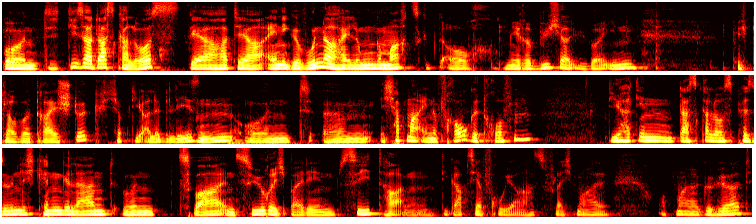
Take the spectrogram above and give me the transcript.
Und dieser Daskalos, der hat ja einige Wunderheilungen gemacht. Es gibt auch mehrere Bücher über ihn. Ich glaube drei Stück. Ich habe die alle gelesen. Und ähm, ich habe mal eine Frau getroffen, die hat den Daskalos persönlich kennengelernt und zwar in Zürich bei den Sea-Tagen. Die gab es ja früher, hast du vielleicht mal auch mal gehört.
